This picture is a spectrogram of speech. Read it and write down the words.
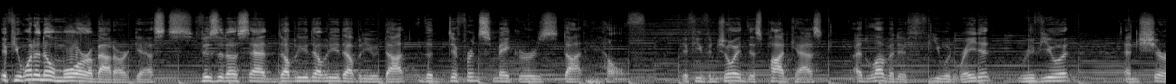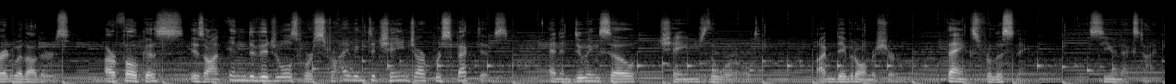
If you want to know more about our guests, visit us at www.thedifferencemakers.health. If you've enjoyed this podcast, I'd love it if you would rate it, review it, and share it with others. Our focus is on individuals who are striving to change our perspectives, and in doing so, change the world. I'm David Ormesher. Thanks for listening. See you next time.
